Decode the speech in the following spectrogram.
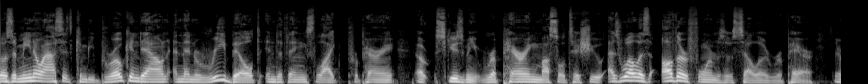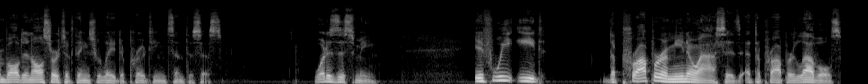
those amino acids can be broken down and then rebuilt into things like preparing, uh, excuse me, repairing muscle tissue, as well as other forms of cellular repair. They're involved in all sorts of things related to protein synthesis. What does this mean? If we eat the proper amino acids at the proper levels,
